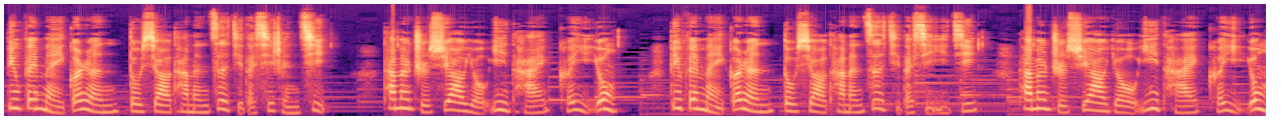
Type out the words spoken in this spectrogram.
并非每个人都需要他们自己的吸尘器，他们只需要有一台可以用；并非每个人都需要他们自己的洗衣机。他们只需要有一台可以用。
